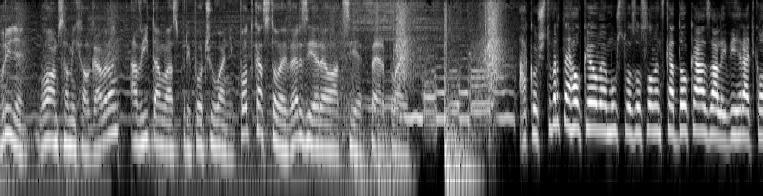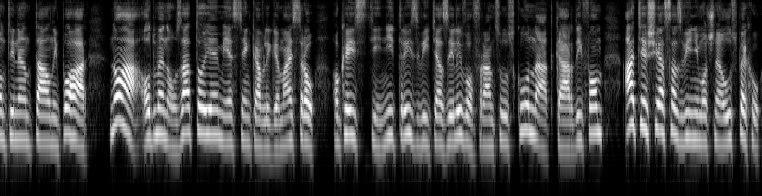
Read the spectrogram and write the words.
Dobrý deň, volám sa Michal Gavroň a vítam vás pri počúvaní podcastovej verzie relácie Fairplay. Ako štvrté hokejové mužstvo zo Slovenska dokázali vyhrať kontinentálny pohár, no a odmenou za to je miestenka v Lige majstrov. Hokejisti Nitry zvíťazili vo Francúzsku nad Cardiffom a tešia sa z výnimočného úspechu.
